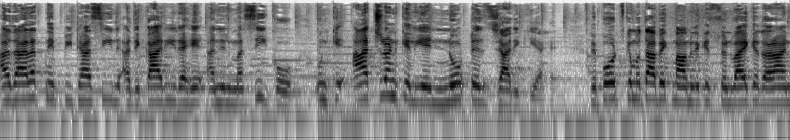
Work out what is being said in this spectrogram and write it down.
अदालत ने पीठासीन अधिकारी रहे अनिल मसीह को उनके आचरण के लिए नोटिस जारी किया है। रिपोर्ट के मुताबिक मामले की सुनवाई के दौरान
